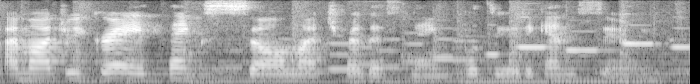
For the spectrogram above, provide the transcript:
I'm Audrey Gray. Thanks so much for listening. We'll do it again soon.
